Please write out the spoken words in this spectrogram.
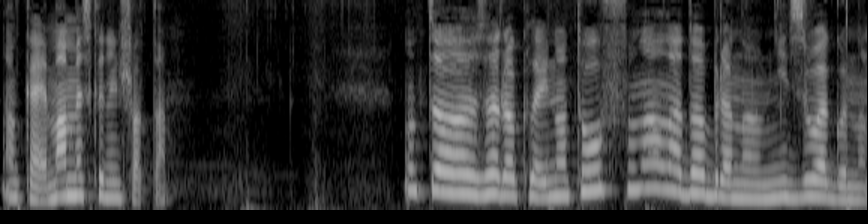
Okej, mamy screenshota. No to zero klejnotów. No ale dobra, no nic złego, no.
